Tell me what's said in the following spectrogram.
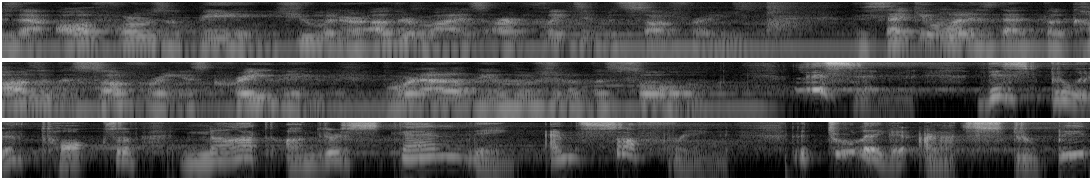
is that all forms of being, human or otherwise, are afflicted with suffering. The second one is that the cause of the suffering is craving, born out of the illusion of the soul. Listen, this Buddha talks of not understanding and suffering. The two-legged are not stupid.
